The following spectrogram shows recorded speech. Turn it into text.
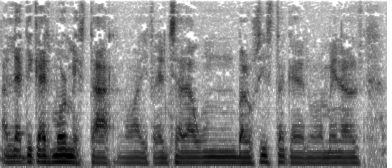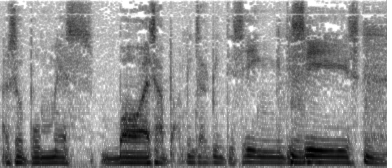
atlètica és molt més tard, no? a diferència d'un velocista que normalment el, el seu punt més bo és a, fins als 25, 26 Mm.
